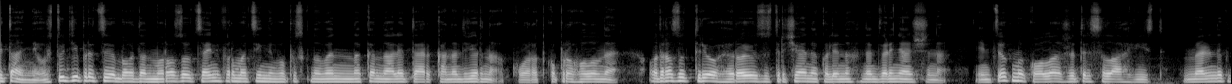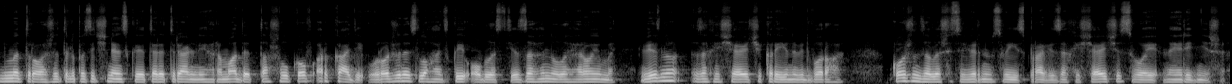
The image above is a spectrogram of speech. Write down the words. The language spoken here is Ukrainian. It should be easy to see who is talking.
Speaker 1: Вітання! У студії працює Богдан Морозов. Це інформаційний випуск новин на каналі ТРК Надвірна. Коротко про головне. Одразу трьох героїв зустрічає на колінах Надвірнянщина. Янцюк Микола, житель села Гвіст, Мельник Дмитро, житель Пасічненської територіальної громади та Шолков Аркадій, уродженець Луганської області, загинули героями, вірно захищаючи країну від ворога. Кожен залишився вірним своїй справі, захищаючи своє найрідніше.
